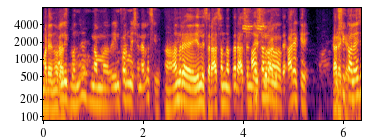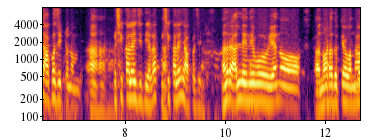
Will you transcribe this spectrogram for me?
ಮಡೇನೂರ ಅಲ್ಲಿಗೆ ಬಂದ್ರೆ ನಮ್ಮ ಇನ್ಫಾರ್ಮೇಶನ್ ಎಲ್ಲ ಸಿಗುತ್ತೆ. ಅಂದ್ರೆ ಎಲ್ಲಿ ಸರ್ ಹಾಸನ್ ಅಂತಾರೆ ಹಾಸನ್ ಹಾಸನ ಕೃಷಿ ಕಾಲೇಜ್ ಆಪೋಸಿಟ್ ನಮ್ದು. ಕೃಷಿ ಕಾಲೇಜ್ ಇದೆಯಲ್ಲ ಕೃಷಿ ಕಾಲೇಜ್ ಆಪೋಸಿಟ್ ಅಂದ್ರೆ ಅಲ್ಲಿ ನೀವು ಏನು ನೋಡೋದಕ್ಕೆ ಒಂದು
